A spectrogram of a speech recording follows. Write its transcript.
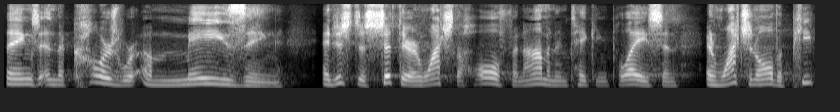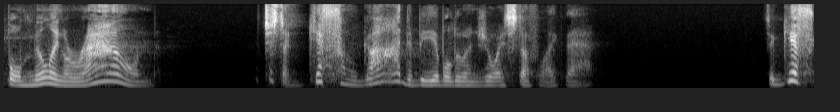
things, and the colors were amazing. And just to sit there and watch the whole phenomenon taking place and, and watching all the people milling around. Just a gift from God to be able to enjoy stuff like that. It's a gift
